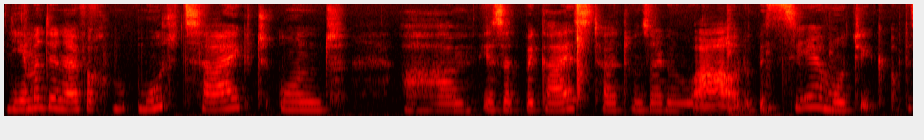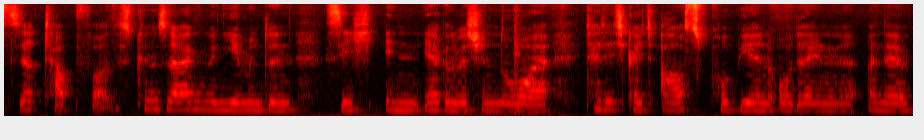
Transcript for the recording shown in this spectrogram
Wenn jemand einfach Mut zeigt und ähm, ihr seid begeistert und sagt, wow, du bist sehr mutig oder sehr tapfer. Das können sagen, wenn jemand sich in irgendwelche neue Tätigkeit ausprobieren oder in eine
